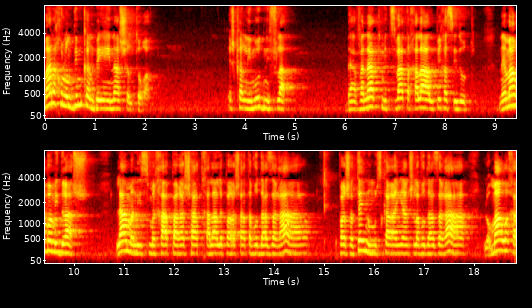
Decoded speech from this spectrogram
מה אנחנו לומדים כאן בעינה של תורה? יש כאן לימוד נפלא בהבנת מצוות החלה על פי חסידות. נאמר במדרש, למה נסמכה פרשת חלה לפרשת עבודה זרה? בפרשתנו מוזכר העניין של עבודה זרה, לומר לך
